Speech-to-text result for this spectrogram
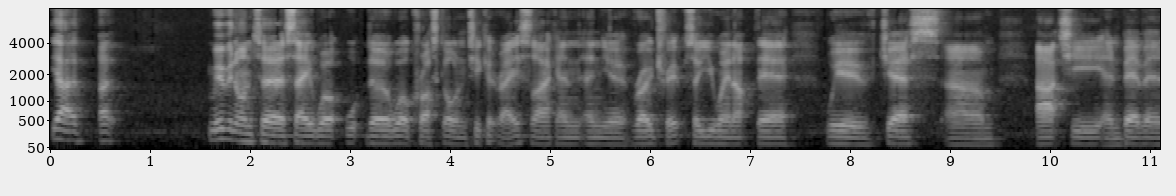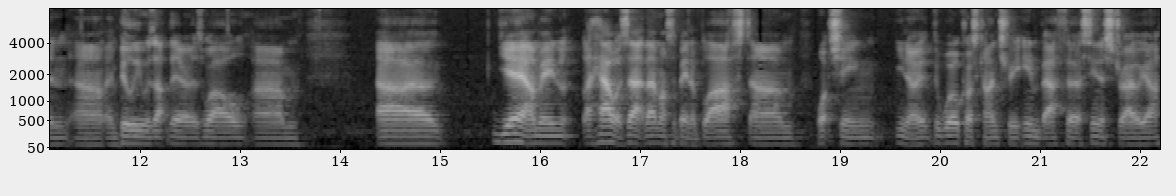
yeah, I, moving on to say well, the World Cross Golden Ticket race, like, and, and your road trip. So you went up there with Jess, um, Archie, and Bevan, um, and Billy was up there as well. Um, uh, yeah, I mean, like, how was that? That must have been a blast. Um, watching, you know, the World Cross Country in Bathurst in Australia,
